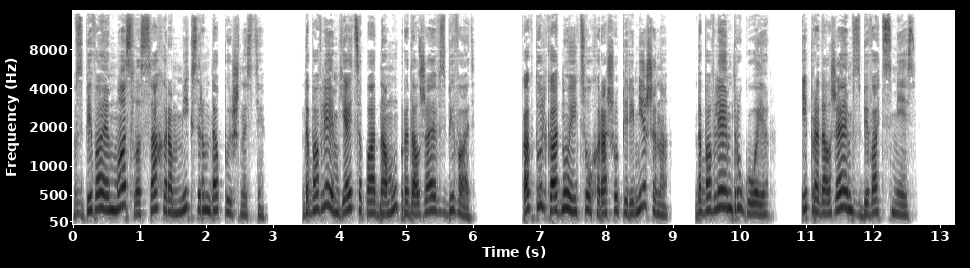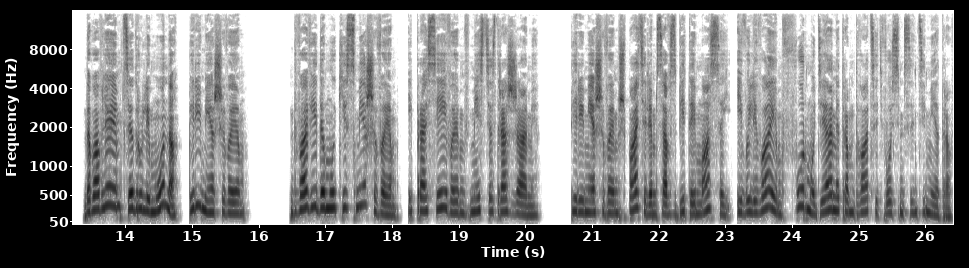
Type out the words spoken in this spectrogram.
Взбиваем масло с сахаром миксером до пышности. Добавляем яйца по одному, продолжая взбивать. Как только одно яйцо хорошо перемешано, добавляем другое и продолжаем взбивать смесь. Добавляем цедру лимона, перемешиваем. Два вида муки смешиваем и просеиваем вместе с дрожжами. Перемешиваем шпателем со взбитой массой и выливаем в форму диаметром 28 см.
